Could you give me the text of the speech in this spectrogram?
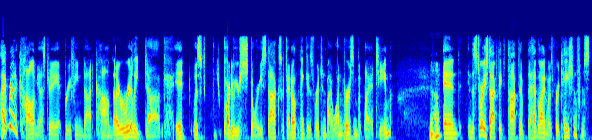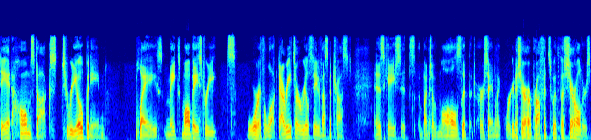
I read a column yesterday at briefing.com that I really dug. It was part of your story stocks, which I don't think is written by one person, but by a team. Uh-huh. And in the story stock, they talked. About the headline was "Rotation from Stay-at-Home Stocks to Reopening Plays Makes Mall-Based REITs Worth a Look." Now, REITs are a real estate investment trust. In this case, it's a bunch of malls that are saying like, "We're going to share our profits with the shareholders."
